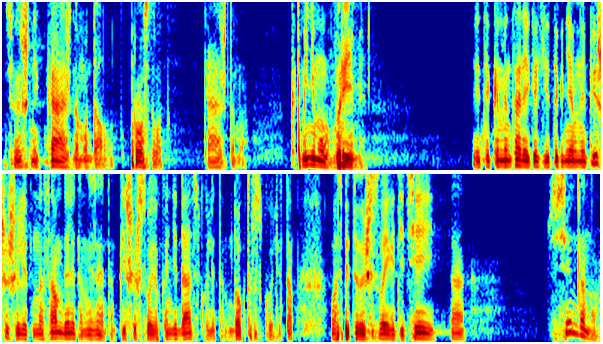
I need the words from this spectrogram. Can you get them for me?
Всевышний каждому дал, просто вот каждому. Как минимум время. И ты комментарии какие-то гневные пишешь, или ты на самом деле там, не знаю, там пишешь свою кандидатскую, или там докторскую, или там воспитываешь своих детей. Да. Всем дано.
